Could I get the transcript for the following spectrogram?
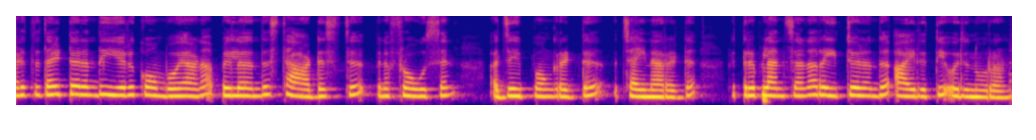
അടുത്തതായിട്ട് വരുന്നത് ഈ ഒരു കോംബോയാണ്. അപ്പോൾ ഇതിൽ വരുന്നത് സ്റ്റാർഡസ്റ്റ് പിന്നെ frozen Jaipong red China red ഇത്ര പ്ലാൻസാണ് റേറ്റ് വരുന്നത് ആയിരത്തി ഒരുന്നൂറാണ്.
